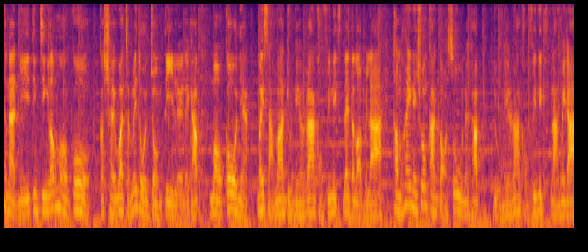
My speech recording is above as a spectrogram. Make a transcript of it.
ขนาดนี้จริง ๆ แล้วมอลโก้ก็ใช่ว่าจะไม่โดนโจมตีเลยนะครับมอลโก้เนี่ยไม่สามารถอยู่ในร่างของฟินิกซ์ได้ตลอดเวลาทำให้ในช่วงการต่อสู้นะครับอยู่ในร่างของฟินิกซ์นานไม่ได้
